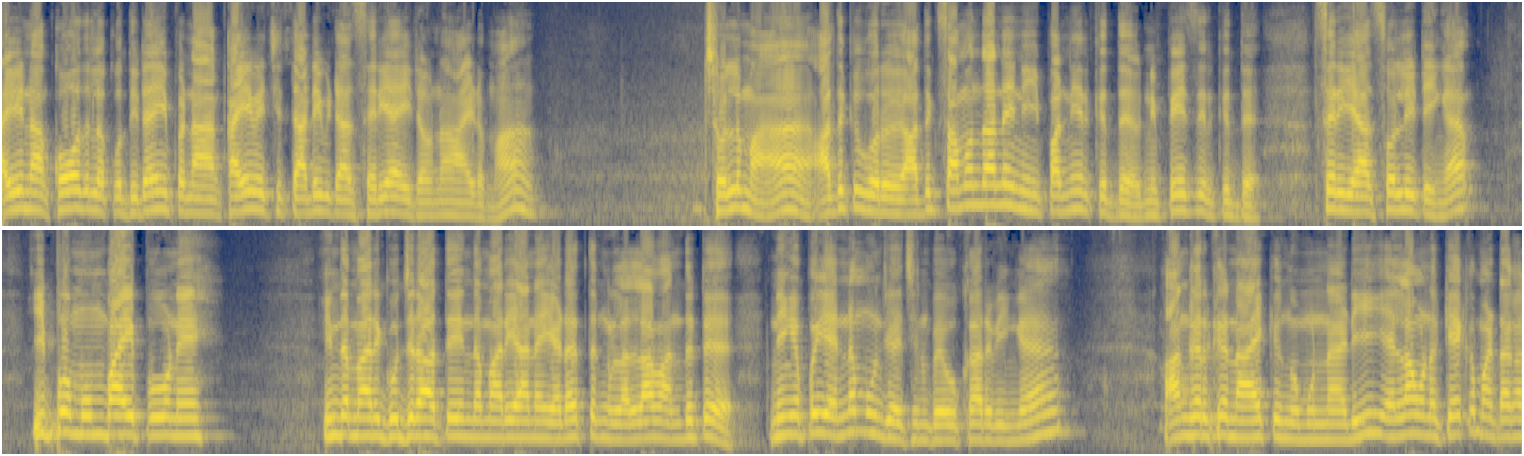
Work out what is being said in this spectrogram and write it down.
ஐயோ நான் கோவத்தில் குத்திட்டேன். இப்போ நான் கை வச்சு தடவிட்டா சரியாயிட்டோம்னா ஆகிடுமா சொல்லுமா? அதுக்கு ஒரு அதுக்கு சமம் தானே நீ பண்ணியிருக்குது நீ பேசியிருக்குது சரியா சொல்லிட்டீங்க. இப்போ மும்பை பூனே இந்த மாதிரி குஜராத்து இந்த மாதிரியான இடத்துங்களெல்லாம் வந்துட்டு நீங்கள் போய் என்ன மூஞ்சி வச்சுன்னு போய் உட்காருவீங்க? அங்கே இருக்க நாய்க்குங்க முன்னாடி எல்லாம் உன்னை கேட்க மாட்டாங்க.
